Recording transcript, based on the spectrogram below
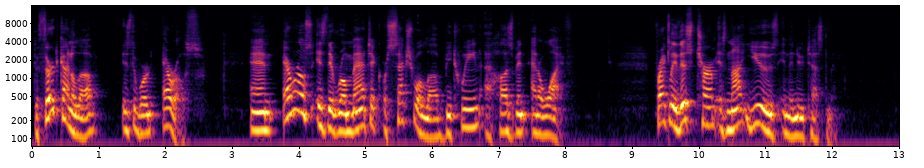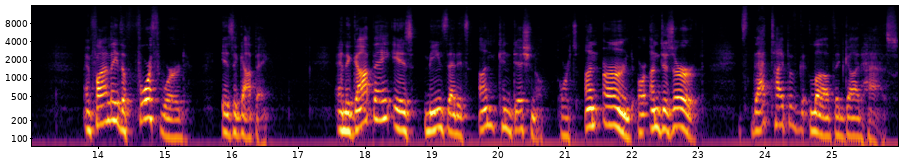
The third kind of love is the word eros. And eros is the romantic or sexual love between a husband and a wife. Frankly, this term is not used in the New Testament. And finally, the fourth word is agape. And agape is means that it's unconditional or it's unearned or undeserved. It's that type of love that God has.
